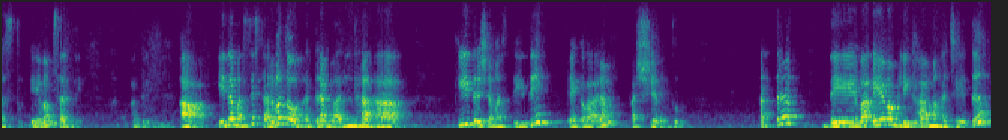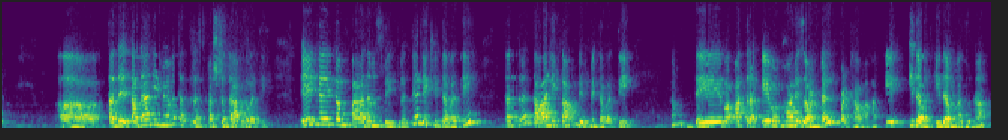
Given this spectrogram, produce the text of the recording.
अस्तु एवं सन्ति। अग्रे। आ इदमस्ति सर्वतोभद्रबन्धः कीदृशमस्ति इति एकवारं पश्यन्तु। अत्र देव एवं लिखामः चेत् आ, तदे, तदानीमेव तत्र स्पष्टता भवति। एकैकं पादं स्वीकृत्य लिखितवती, तत्र तालिकां निर्मितवती। देव, अत्र, एवं हारिसाण्टल् पठामः। अधुना।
